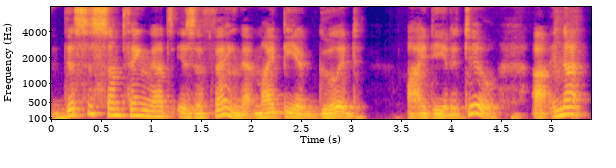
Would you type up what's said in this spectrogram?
this is something that is a thing that might be a good idea to do. Uh, not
